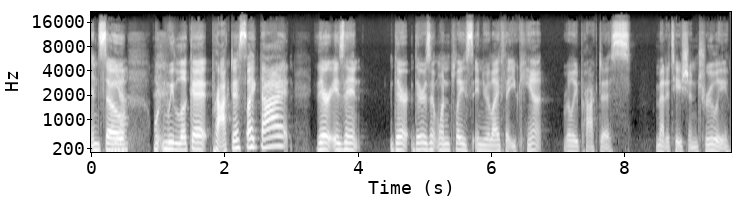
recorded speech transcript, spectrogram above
And so yeah. when we look at practice like that, there isn't there there isn't one place in your life that you can't really practice meditation truly.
